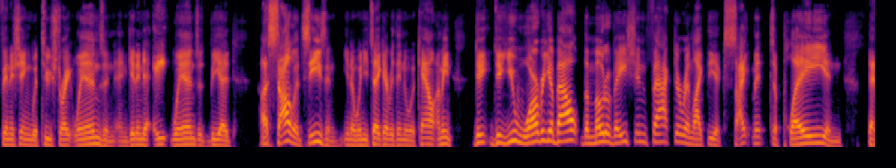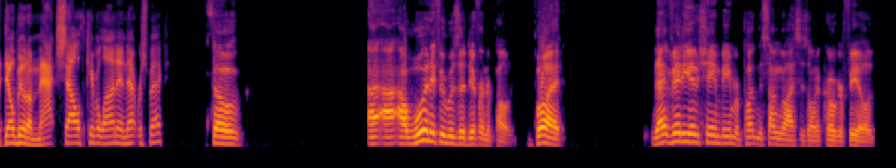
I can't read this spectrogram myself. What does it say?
finishing with two straight wins and, and getting to eight wins would be a, a solid season, you know, when you take everything into account. I mean, do, do you worry about the motivation factor and like the excitement to play and that they'll be able to match South Carolina in that respect? So I, I, would if it was a different opponent, but that video of Shane Beamer putting the sunglasses on at Kroger Field,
